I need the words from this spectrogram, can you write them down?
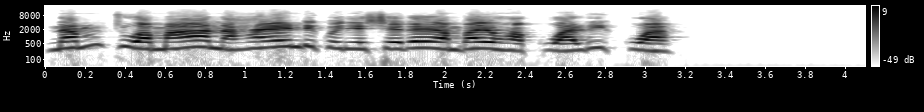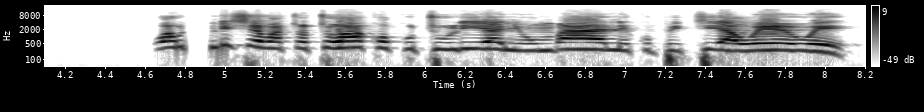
Na mtu wa maana haendi kwenye sherehe ambayo hakualikwa wafundishe watoto wako kutulia nyumbani kupitia wewe.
